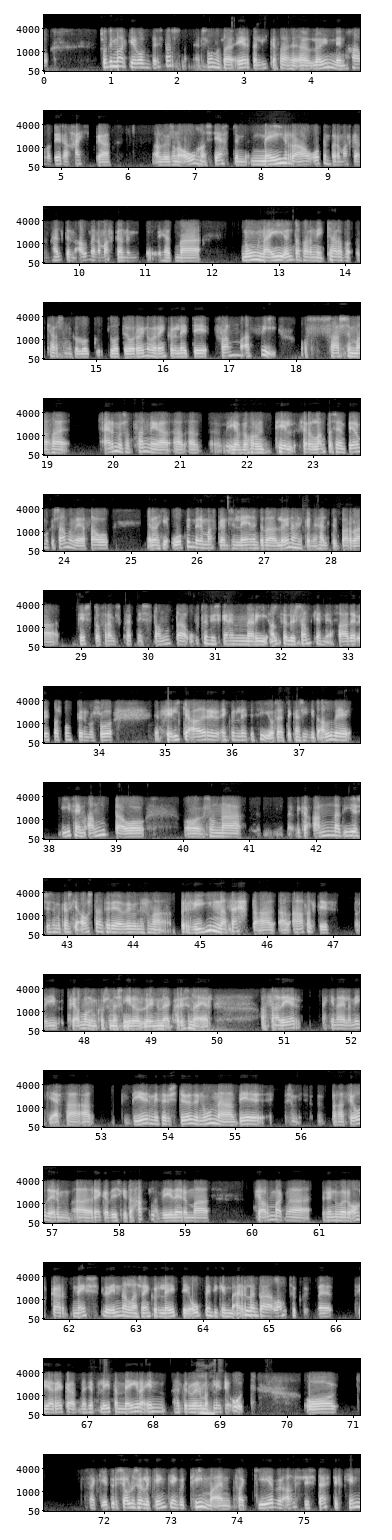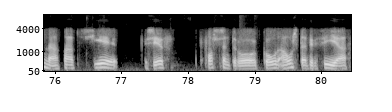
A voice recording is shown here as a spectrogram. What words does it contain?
svolítið margir ofinbæri starfsmenn. En svo náttúrulega er þetta líka það að launin hafa verið að hækka alveg svona óhanstjættum meira á ofinbæra markaðum heldur en almenna markaðum hérna núna í undanfarinni kjærasamningalóti og raun og veru einhverju leiti fram að því. Og þar sem að það er nú samt þannig að, að, að já, við horfum til að landa sem við berum okkur saman við að þá er það ekki ofinbæri markaðin sem leiðindur að launahækkarnir heldur bara fyrst og fremst hvernig standa útlendinskærinnar í alþjóðlega samkjæmni að það er uppáspunkturinn og svo fylgja aðrir einhvern leiti því og þetta er kannski ekki alveg í þeim anda og, og svona líka annað í þessu sem er kannski ástæðan fyrir að við viljum svona brína þetta að, að aðhaldið bara í fjármálum hvað sem er snýra launum eða hverju sem það er að það er ekki nægilega mikið. Er það að við erum í þeirri stöðu núna við sem bara þjóð erum að reyka viðskipta halla, við erum að fjármagna raun og veru okkar neyslu innanlands einhver leiti óbendikinn með erlenda lántöku með því að reyka, með því að flyta meira inn heldur við erum að flytja út. Og það getur sjálfsvegulega gengið einhver tíma en það gefur alls í stertil kynna að það sé, sé fossendur og góð ástæð fyrir því að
